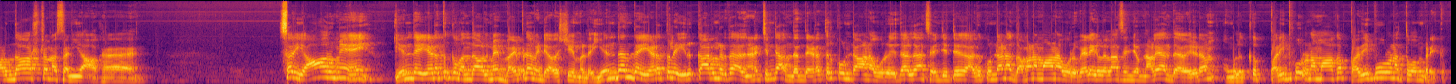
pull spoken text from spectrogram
அர்த்தாஷ்டம சனியாக. சார் யாருமே எந்த இடத்துக்கு வந்தாலுமே பயப்பட வேண்டிய அவசியம் இல்லை. எந்தெந்த இடத்துல இருக்காருங்கிறத அதை நினச்சிட்டு அந்தந்த இடத்திற்கு உண்டான ஒரு இதெல்லாம் செஞ்சுட்டு அதுக்குண்டான கவனமான ஒரு வேலைகள் எல்லாம் செஞ்சோம்னாலே அந்த இடம் உங்களுக்கு பரிபூர்ணமாக பரிபூரணத்துவம் கிடைக்கும்.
